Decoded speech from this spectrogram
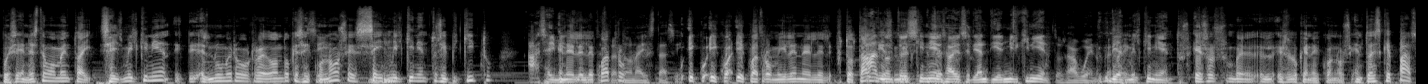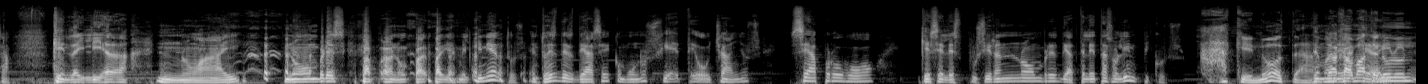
pues en este momento hay 6.500, el número redondo que se conoce es 6.500 y piquito ah, en el L4. Perdón, ahí está, sí. Y, y, y 4.000 en el total. Ah, no, entonces, entonces, serían 10.500. Ah, bueno. 10.500. Eso es, eso es lo que me conoce. Entonces, ¿qué pasa? Que en la Ilíada no hay nombres para pa, no, pa, pa 10.500. Entonces, desde hace como unos 7, 8 años se aprobó que se les pusieran nombres de atletas olímpicos. Ah, qué nota. De manera tener un,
